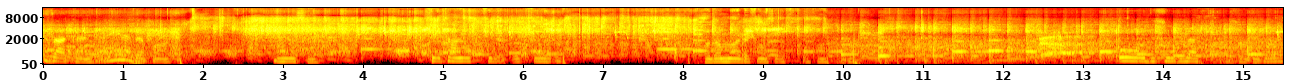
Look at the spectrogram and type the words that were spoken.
Ki zaten. Yine defans. Neyse. Şeytan okçular. Okçuları. Adamlar defansa. Defans. Oo düşürdüler. Düşürdüler.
